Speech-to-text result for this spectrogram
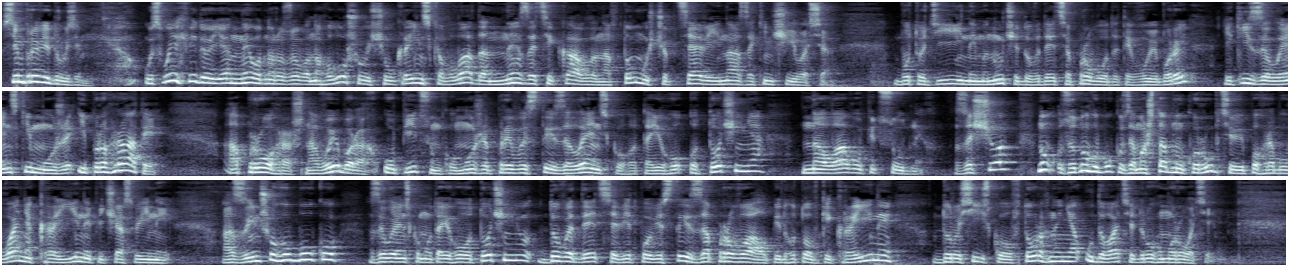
Всім привіт, друзі! У своїх відео я неодноразово наголошую, що українська влада не зацікавлена в тому, щоб ця війна закінчилася, бо тоді неминуче доведеться проводити вибори, які Зеленський може і програти. А програш на виборах у підсумку може привести Зеленського та його оточення на лаву підсудних. За що? Ну, з одного боку, за масштабну корупцію і пограбування країни під час війни. А з іншого боку, Зеленському та його оточенню доведеться відповісти за провал підготовки країни до російського вторгнення у 2022 році.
